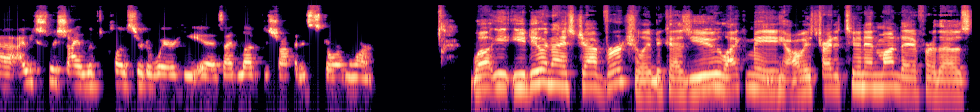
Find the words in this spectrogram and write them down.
uh, I just wish I lived closer to where he is. I'd love to shop in his store more. Well, you, you do a nice job virtually because you, like me, always try to tune in Monday for those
